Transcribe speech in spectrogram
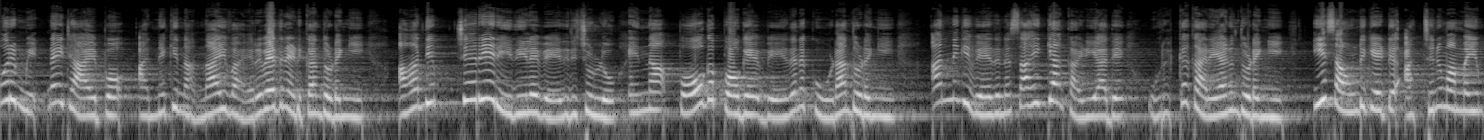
ഒരു മിഡ് നൈറ്റ് ആയപ്പോൾ അന്നയ്ക്ക് നന്നായി വയറുവേദന എടുക്കാൻ തുടങ്ങി. ആദ്യം ചെറിയ രീതിയിലേ വേദനിച്ചുള്ളൂ. എന്നാൽ പോകെ പോകെ വേദന കൂടാൻ തുടങ്ങി. അന്നയ്ക്ക് വേദന സഹിക്കാൻ കഴിയാതെ ഉറക്ക കരയാനും തുടങ്ങി. ഈ സൗണ്ട് കേട്ട് അച്ഛനും അമ്മയും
